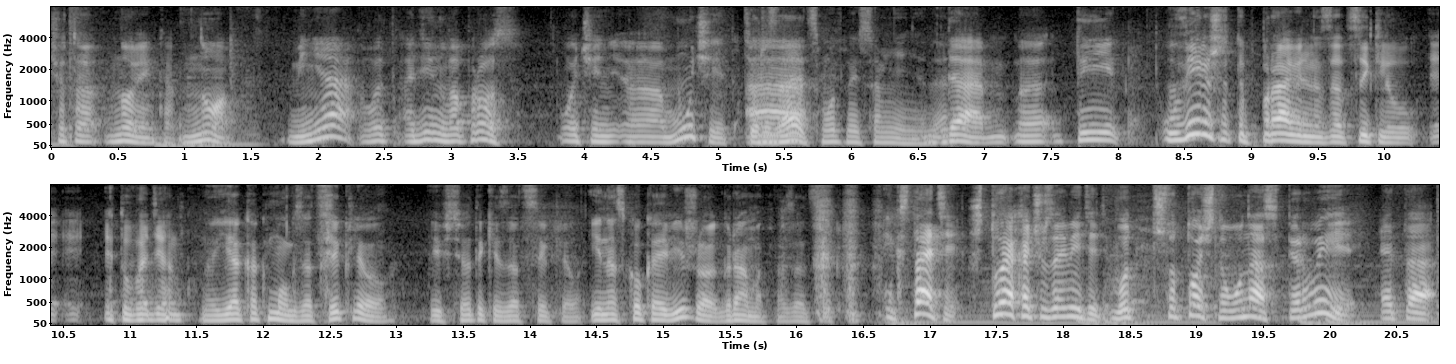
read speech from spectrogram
что-то новенькое. Но меня вот один вопрос очень э, мучает. а- Терзает смутные сомнения, да? Да, э, ты уверен, что ты правильно зациклил э- э- эту водянку? Но я как мог зацикливал, и все-таки зациклил. И насколько я вижу, грамотно зациклил. И, кстати, что я хочу заметить, вот что точно у нас впервые, это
